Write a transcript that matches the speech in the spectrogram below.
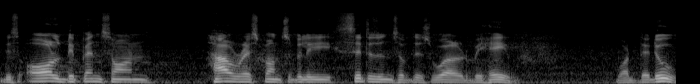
This all depends on how responsibly citizens of this world behave, what they do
